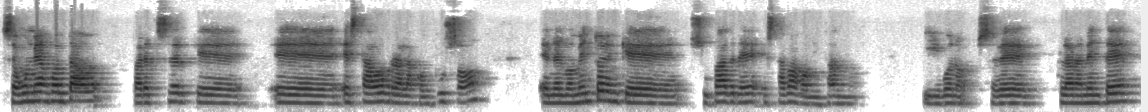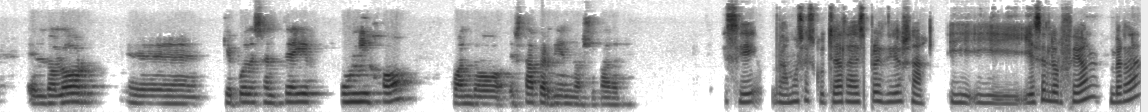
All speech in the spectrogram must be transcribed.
según me han contado, parece ser que eh, esta obra la compuso en el momento en que su padre estaba agonizando. Y bueno, se ve claramente el dolor eh, que puede sentir un hijo cuando está perdiendo a su padre. Sí, vamos a escucharla, es preciosa. Y, es el Orfeón, ¿verdad?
